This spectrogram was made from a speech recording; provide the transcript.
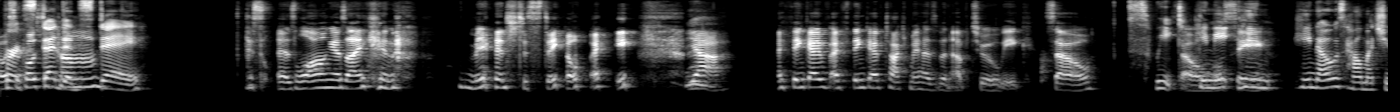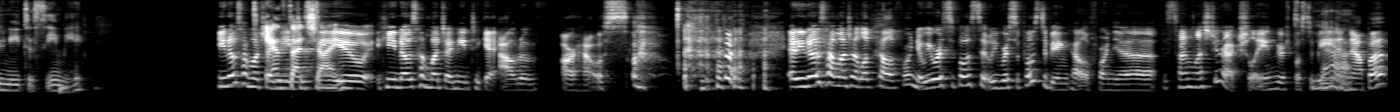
I was for supposed to extended come- stay as as long as I can manage to stay away. Yeah. I think I've I think I've talked my husband up to a week. So Sweet. So he we'll he he knows how much you need to see me. He knows how much I And need to see you. He knows how much I need to get out of our house. and he knows how much I love California. We were supposed to we were supposed to be in California this time last year actually. We were supposed to be Yeah. in Napa.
